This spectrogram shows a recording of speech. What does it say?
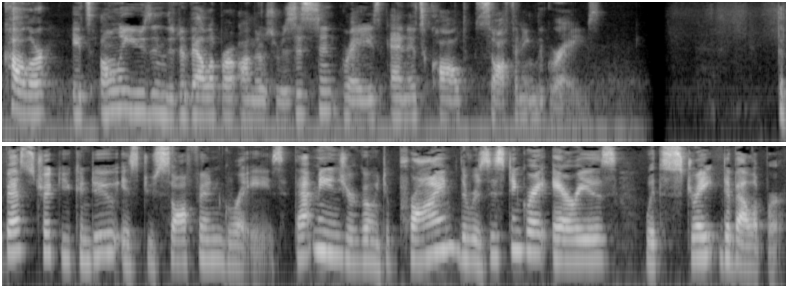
color. It's only using the developer on those resistant grays and it's called softening the grays. The best trick you can do is to soften grays. That means you're going to prime the resistant gray areas with straight developer.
